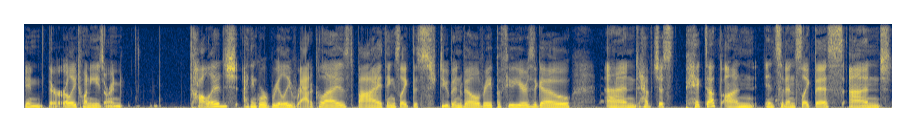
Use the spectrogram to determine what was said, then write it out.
in their early twenties or in college, I think were really radicalized by things like the Steubenville rape a few years ago, and have just picked up on incidents like this and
